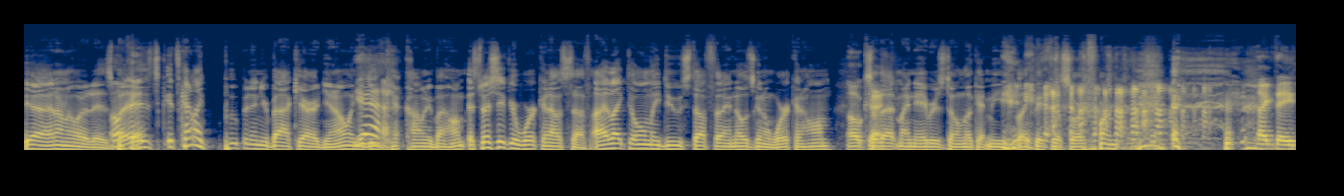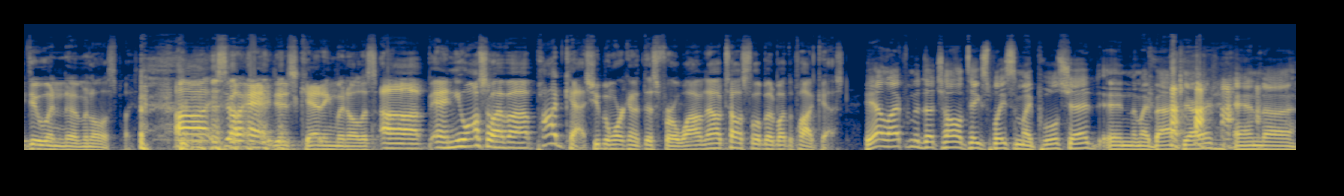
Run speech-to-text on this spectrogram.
Yeah, I don't know what it is, but it's it's kind of like pooping in your backyard, you know, when you do comedy by home, especially if you're working out stuff. I like to only do stuff that I know is going to work at home, Okay. so that my neighbors don't look at me like they feel sorry for me. like they do in uh, Manolis' place. Uh, so, eh, just kidding, Manolis. Uh, and you also have a podcast. You've been working at this for a while now. Tell us a little bit about the podcast. Yeah, live from the Dutch Hall. It takes place in my pool shed in my backyard, and uh,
